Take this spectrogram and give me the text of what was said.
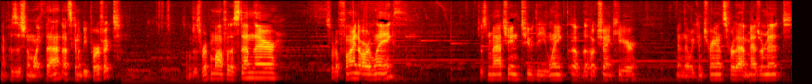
And position them like that. That's going to be perfect. So we'll just rip them off of the stem there. Sort of find our length. Just matching to the length of the hook shank here. And then we can transfer that measurement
